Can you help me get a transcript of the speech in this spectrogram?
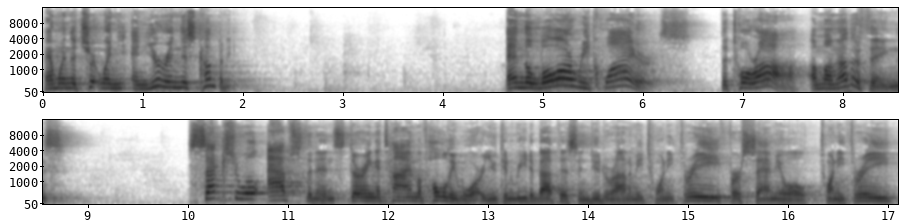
And when the church, when, and you're in this company. And the law requires, the Torah, among other things, sexual abstinence during a time of holy war. You can read about this in Deuteronomy 23, 1 Samuel 23.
